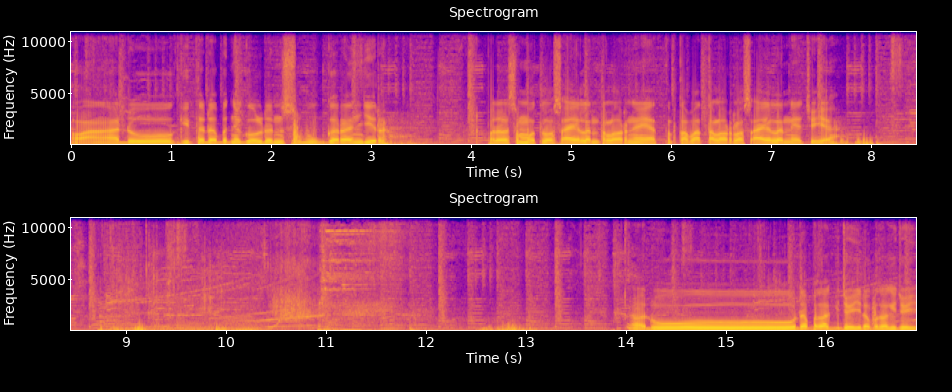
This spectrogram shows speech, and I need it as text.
Waduh kita dapatnya golden sugar anjir. Padahal semut Lost Island telurnya ya. Tetap telur Lost Island ya cuy ya? Aduh dapat lagi cuy. Dapat lagi cuy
